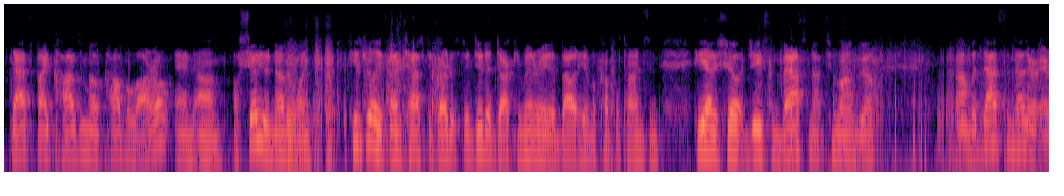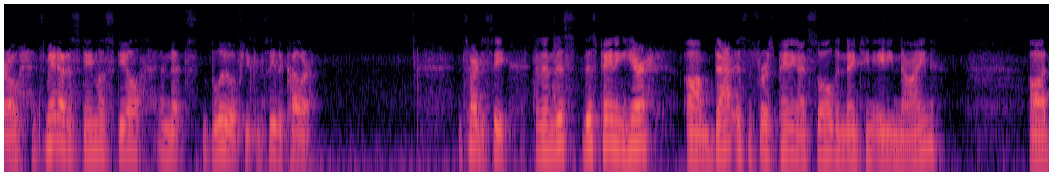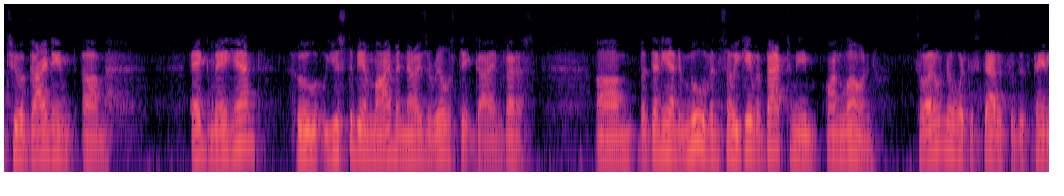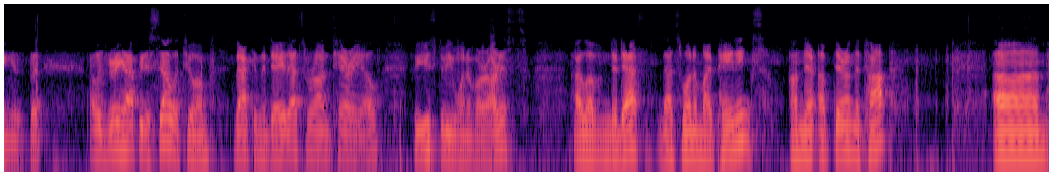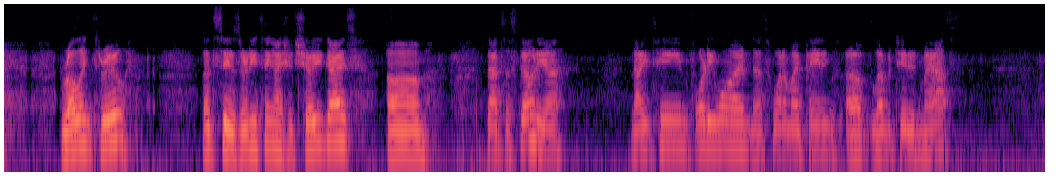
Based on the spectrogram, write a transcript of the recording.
That's by Cosimo Cavallaro, and um, I'll show you another one. He's really a fantastic artist. They did a documentary about him a couple times, and he had a show at Jason Vass not too long ago. Um, but that's another arrow. It's made out of stainless steel, and it's blue if you can see the color. It's hard to see. And then this this painting here, um, that is the first painting I sold in 1989 uh, to a guy named um, Egg Mahan who used to be a mime and now he's a real estate guy in Venice. Um, but then he had to move, and so he gave it back to me on loan. So I don't know what the status of this painting is, but I was very happy to sell it to him back in the day. That's Ron Terrio, who used to be one of our artists. I love him to death. That's one of my paintings on there, up there on the top. Um, rolling through. Let's see. Is there anything I should show you guys? Um, that's Estonia. 1941, that's one of my paintings of levitated mass.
